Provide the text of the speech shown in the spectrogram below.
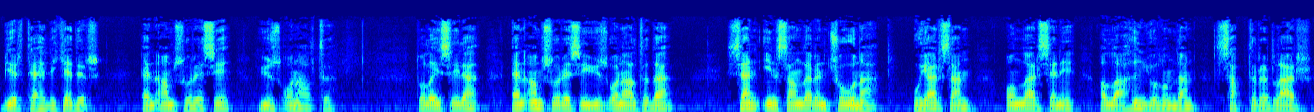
bir tehlikedir. En'am suresi 116. Dolayısıyla En'am suresi 116'da sen insanların çoğuna uyarsan onlar seni Allah'ın yolundan saptırırlar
